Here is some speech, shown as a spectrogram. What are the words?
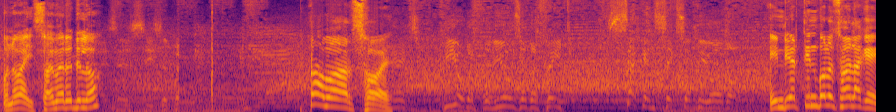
মুন্না ভাই ছয় মারে দিল? আবার ছয়. ইন্ডিয়ার তিন বলে ছয় লাগে।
